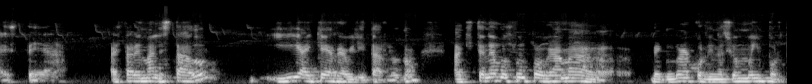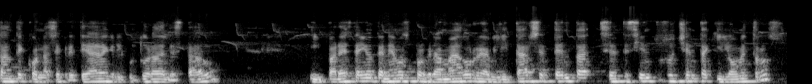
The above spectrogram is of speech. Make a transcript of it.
este, a, estar en mal estado y hay que rehabilitarlos, ¿no? Aquí tenemos un programa de una coordinación muy importante con la Secretaría de Agricultura del Estado y para este año tenemos programado rehabilitar 70, 780 kilómetros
